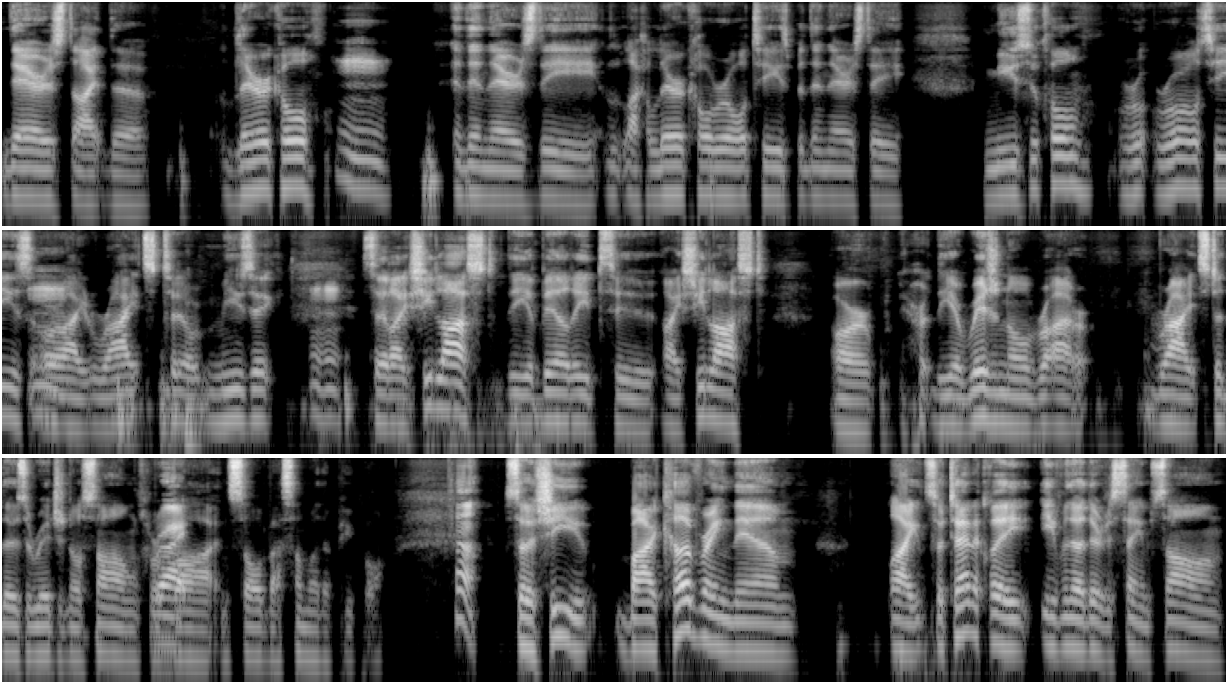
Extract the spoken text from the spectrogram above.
there's like the lyrical, Mm, and then there's the like lyrical royalties, but then there's the musical ro- royalties or Mm. like rights to music. Mhm. So like she lost the ability to like she lost or her, the original ri- rights to those original songs were Right. bought and sold by some other people. Huh. So she by covering them like so technically even though they're the same song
